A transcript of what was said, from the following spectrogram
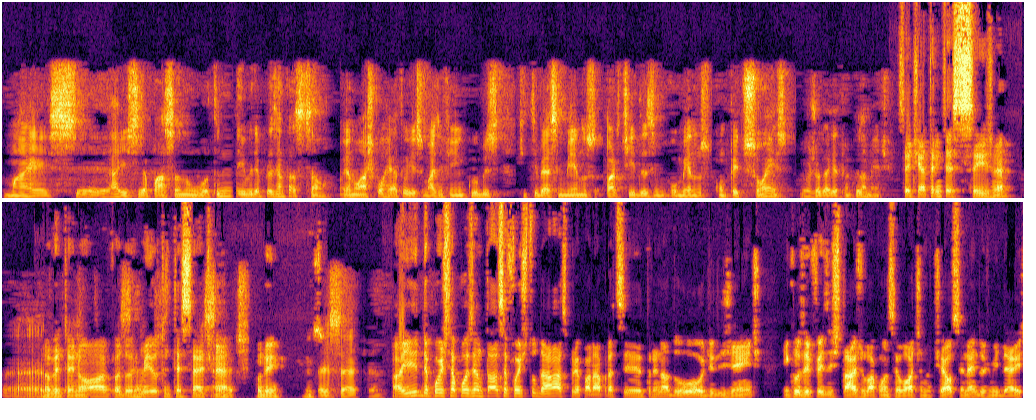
Mas é, aí você já passa num outro nível de apresentação. Eu não acho correto isso, mas enfim, em clubes que tivesse menos partidas ou menos competições, eu jogaria tranquilamente. Você tinha 36, né? É, 99 para 2000, 37, 37. É, por aí. 37, é. Aí, depois de se aposentar, você foi estudar, se preparar para ser treinador, dirigente. Inclusive fez estágio lá com o Ancelotti no Chelsea, né, em 2010.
